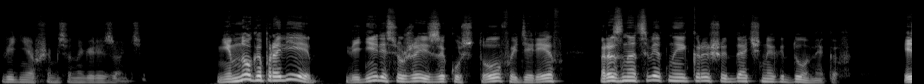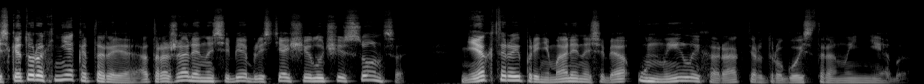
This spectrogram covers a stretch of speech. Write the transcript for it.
видневшимся на горизонте. Немного правее виднелись уже из-за кустов и дерев разноцветные крыши дачных домиков, из которых некоторые отражали на себе блестящие лучи солнца, некоторые принимали на себя унылый характер другой стороны неба.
